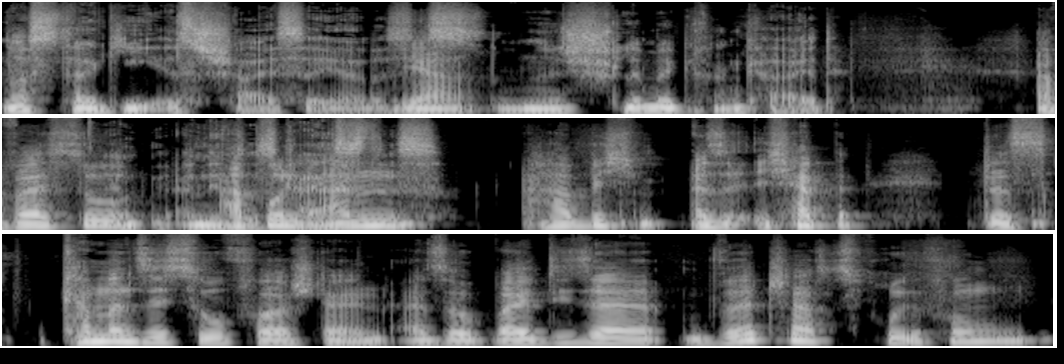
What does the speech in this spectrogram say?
Nostalgie ist scheiße, ja. Das Ja. ist eine schlimme Krankheit. Aber weißt du, Eine ab und an habe ich, also ich habe, das kann man sich so vorstellen. Also bei dieser Wirtschaftsprüfung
